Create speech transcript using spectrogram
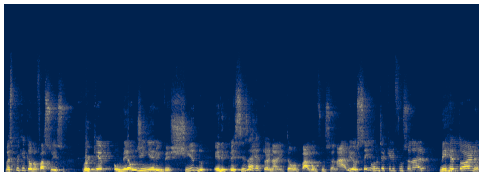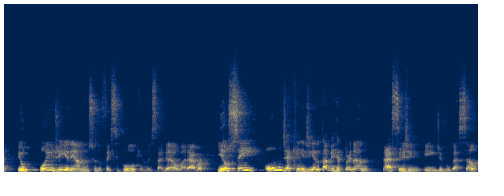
Mas por que, que eu não faço isso? Porque o meu dinheiro investido, ele precisa retornar. Então eu pago um funcionário e eu sei onde aquele funcionário me retorna. Eu ponho dinheiro em anúncio no Facebook, no Instagram, whatever, e eu sei onde aquele dinheiro está me retornando né? seja em, em divulgação,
